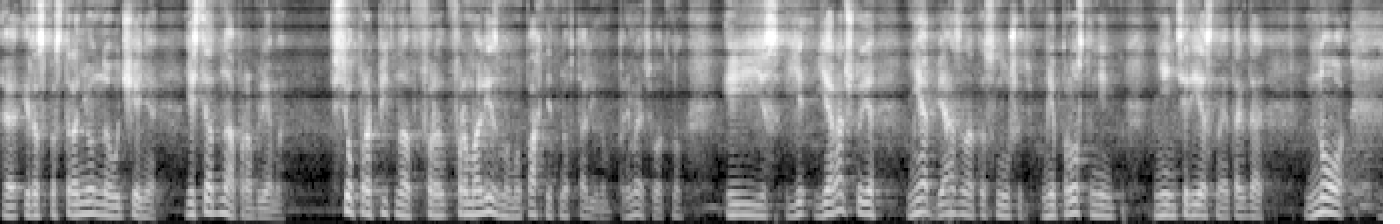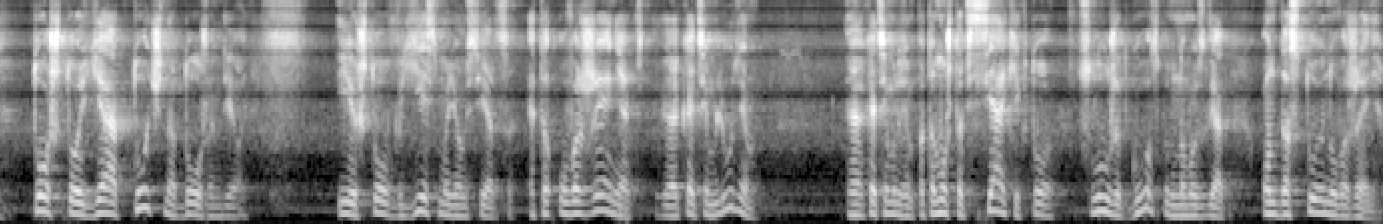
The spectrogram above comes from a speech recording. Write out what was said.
э, и распространенное учение. Есть одна проблема. Все пропитано формализмом и пахнет нафталином. Понимаете? Вот, ну. И я рад, что я не обязан это слушать. Мне просто не, неинтересно и так далее. Но то, что я точно должен делать, и что есть в моем сердце, это уважение к этим людям, э, к этим людям, потому что всякий, кто служит Господу, на мой взгляд, он достоин уважения.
